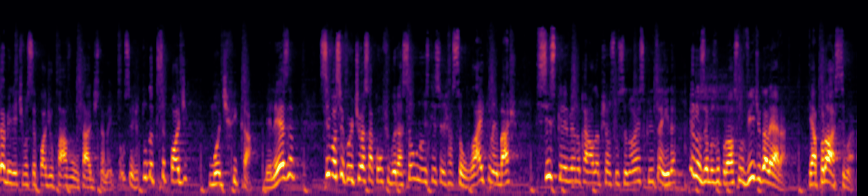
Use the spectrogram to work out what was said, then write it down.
gabinete você pode upar à vontade também. Ou seja, tudo que você pode modificar, beleza? Se você curtiu essa configuração, não esqueça de deixar seu like lá embaixo, se inscrever no canal da Pichão se você não é inscrito ainda e nos vemos no próximo vídeo, galera. Até a próxima!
